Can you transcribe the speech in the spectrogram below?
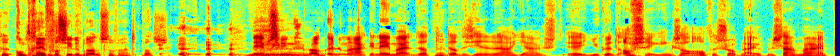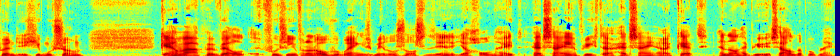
Er komt geen fossiele brandstof aan te pas. nee, maar je misschien- moet ze wel kunnen maken. Nee, maar dat, Ja. dat is inderdaad juist. Eh, je kunt afschrikking, zal altijd zo blijven bestaan. Maar het punt is, je moet zo'n kernwapen wel voorzien van een overbrengingsmiddel, zoals het in het jargon heet. Het zij een vliegtuig, het zij een raket. En dan heb je weer hetzelfde probleem.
